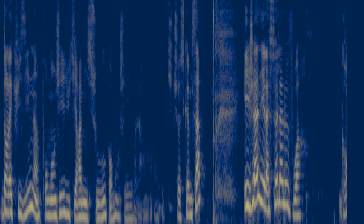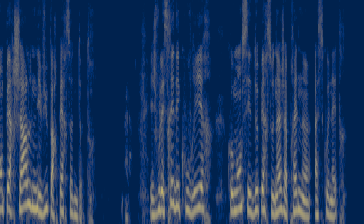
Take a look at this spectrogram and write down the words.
dans la cuisine pour manger du tiramisu, pour manger voilà, des petites choses comme ça. Et Jeanne est la seule à le voir. Grand-père Charles n'est vu par personne d'autre. Et je vous laisserai découvrir comment ces deux personnages apprennent à se connaître,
